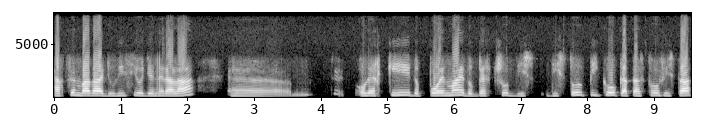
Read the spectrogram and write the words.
hartzen bada judizio generala, eh, olerki, do poema edo bertso distopiko katastrofista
